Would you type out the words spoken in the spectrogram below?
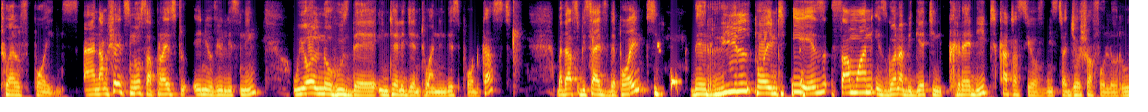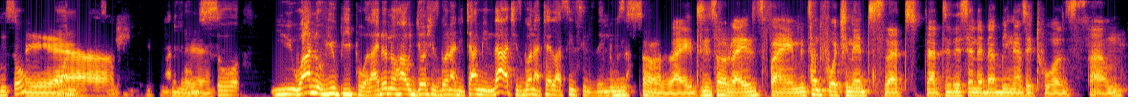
12 points. And I'm sure it's no surprise to any of you listening. We all know who's the intelligent one in this podcast, but that's besides the point. The real point is someone is going to be getting credit courtesy of Mr. Joshua Folorunso Yeah. platforms. Yeah. So you one of you people, I don't know how Josh is gonna determine that. He's gonna tell us since he's the loser. It's all right. It's all right. It's fine. It's unfortunate that that this ended up being as it was. Um,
